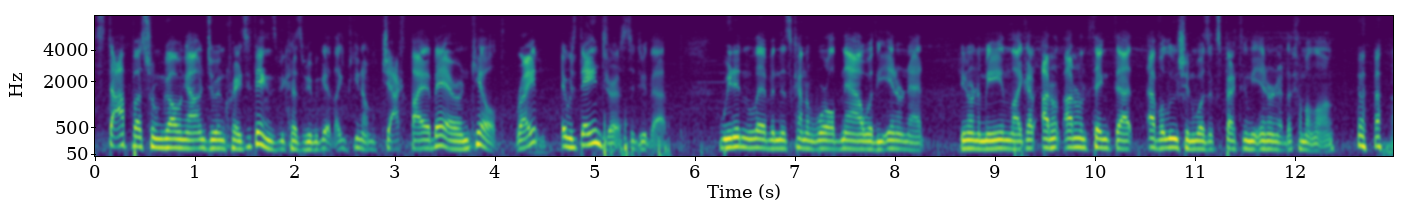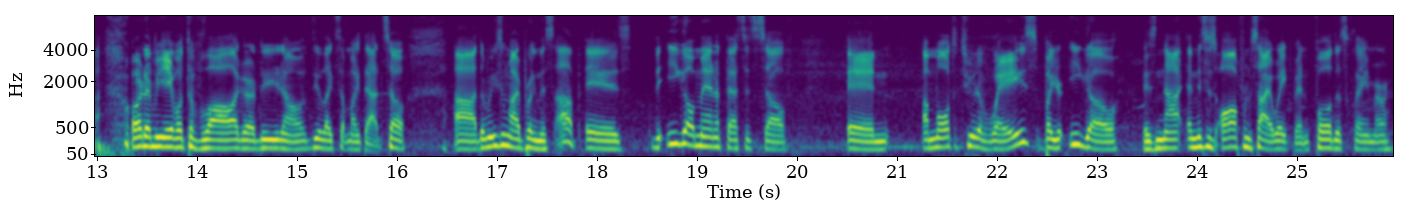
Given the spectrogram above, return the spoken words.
stop us from going out and doing crazy things because we would get like you know jacked by a bear and killed. Right? It was dangerous to do that. We didn't live in this kind of world now with the internet You know what I mean? Like I, I don't I don't think that evolution was expecting the internet to come along, or to be able to vlog or do you know do like something like that. So uh, the reason why I bring this up is the ego manifests itself in a multitude of ways, but your ego is not, and this is all from Cy Wakeman. Full disclaimer:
